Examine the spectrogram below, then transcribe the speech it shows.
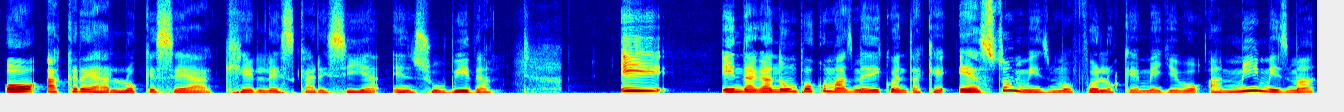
o a crear lo que sea que les carecía en su vida. Y indagando un poco más me di cuenta que esto mismo fue lo que me llevó a mí misma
